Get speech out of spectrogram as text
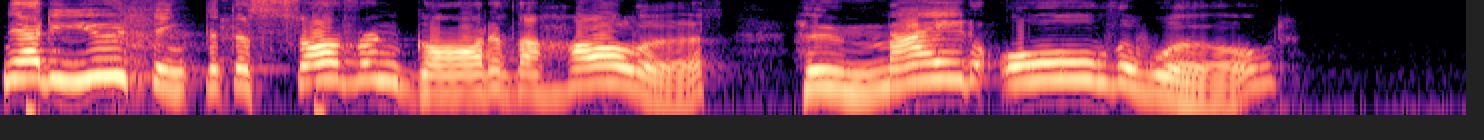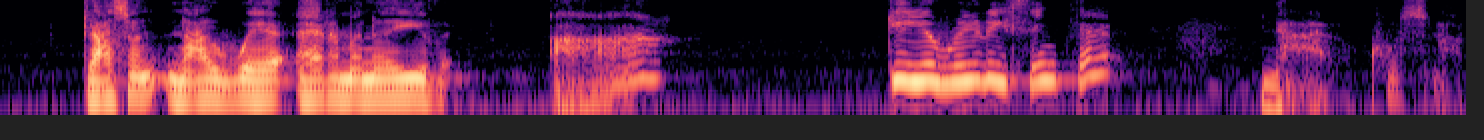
Now, do you think that the sovereign God of the whole earth, who made all the world, doesn't know where Adam and Eve are? Do you really think that? No, of course not.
